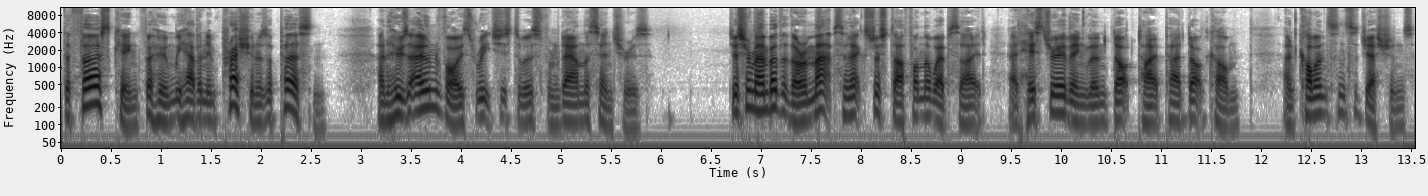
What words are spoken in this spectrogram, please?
the first king for whom we have an impression as a person, and whose own voice reaches to us from down the centuries. Just remember that there are maps and extra stuff on the website at historyofengland.typepad.com, and comments and suggestions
